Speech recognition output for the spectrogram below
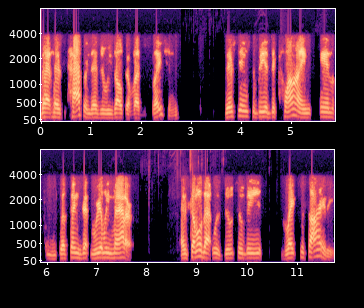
that has happened as a result of legislation, there seems to be a decline in the things that really matter. And some of that was due to the Great Society,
